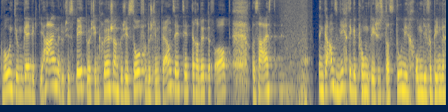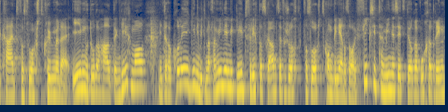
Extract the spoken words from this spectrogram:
gewohnte Umgebung die Heime, du hast das Bett, du hast den Kühlschrank, du hast das Sofa, du hast den Fernseher etc. dort Ort. Das heißt, ein ganz wichtiger Punkt ist dass du dich um die Verbindlichkeit versuchst zu kümmern. Irgendwo durch halt dann gleich mal mit einer Kollegin, mit einem Familienmitglied vielleicht das Ganze versuchst, versuchst zu kombinieren. Also fixe Termine setzt durch eine Woche drin.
